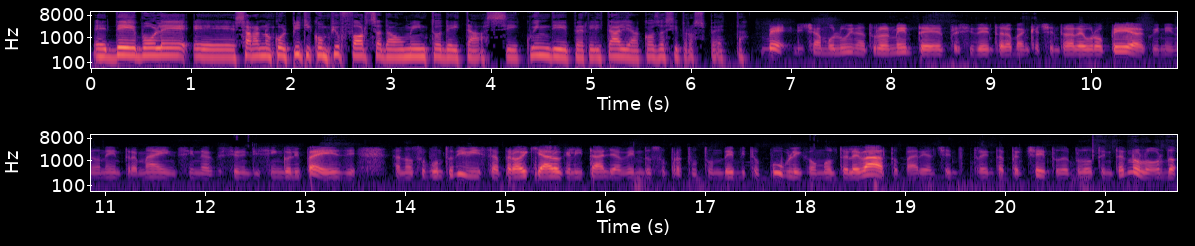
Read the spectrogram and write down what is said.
eh, debole e saranno colpiti con più forza da aumento dei tassi. Quindi per l'Italia cosa si prospetta? Beh, diciamo lui naturalmente è il Presidente della Banca Centrale Europea, quindi non entra mai in questioni di singoli paesi dal nostro punto di vista, però è chiaro che l'Italia avendo soprattutto un debito pubblico molto elevato, pari al 130% del prodotto interno lordo,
